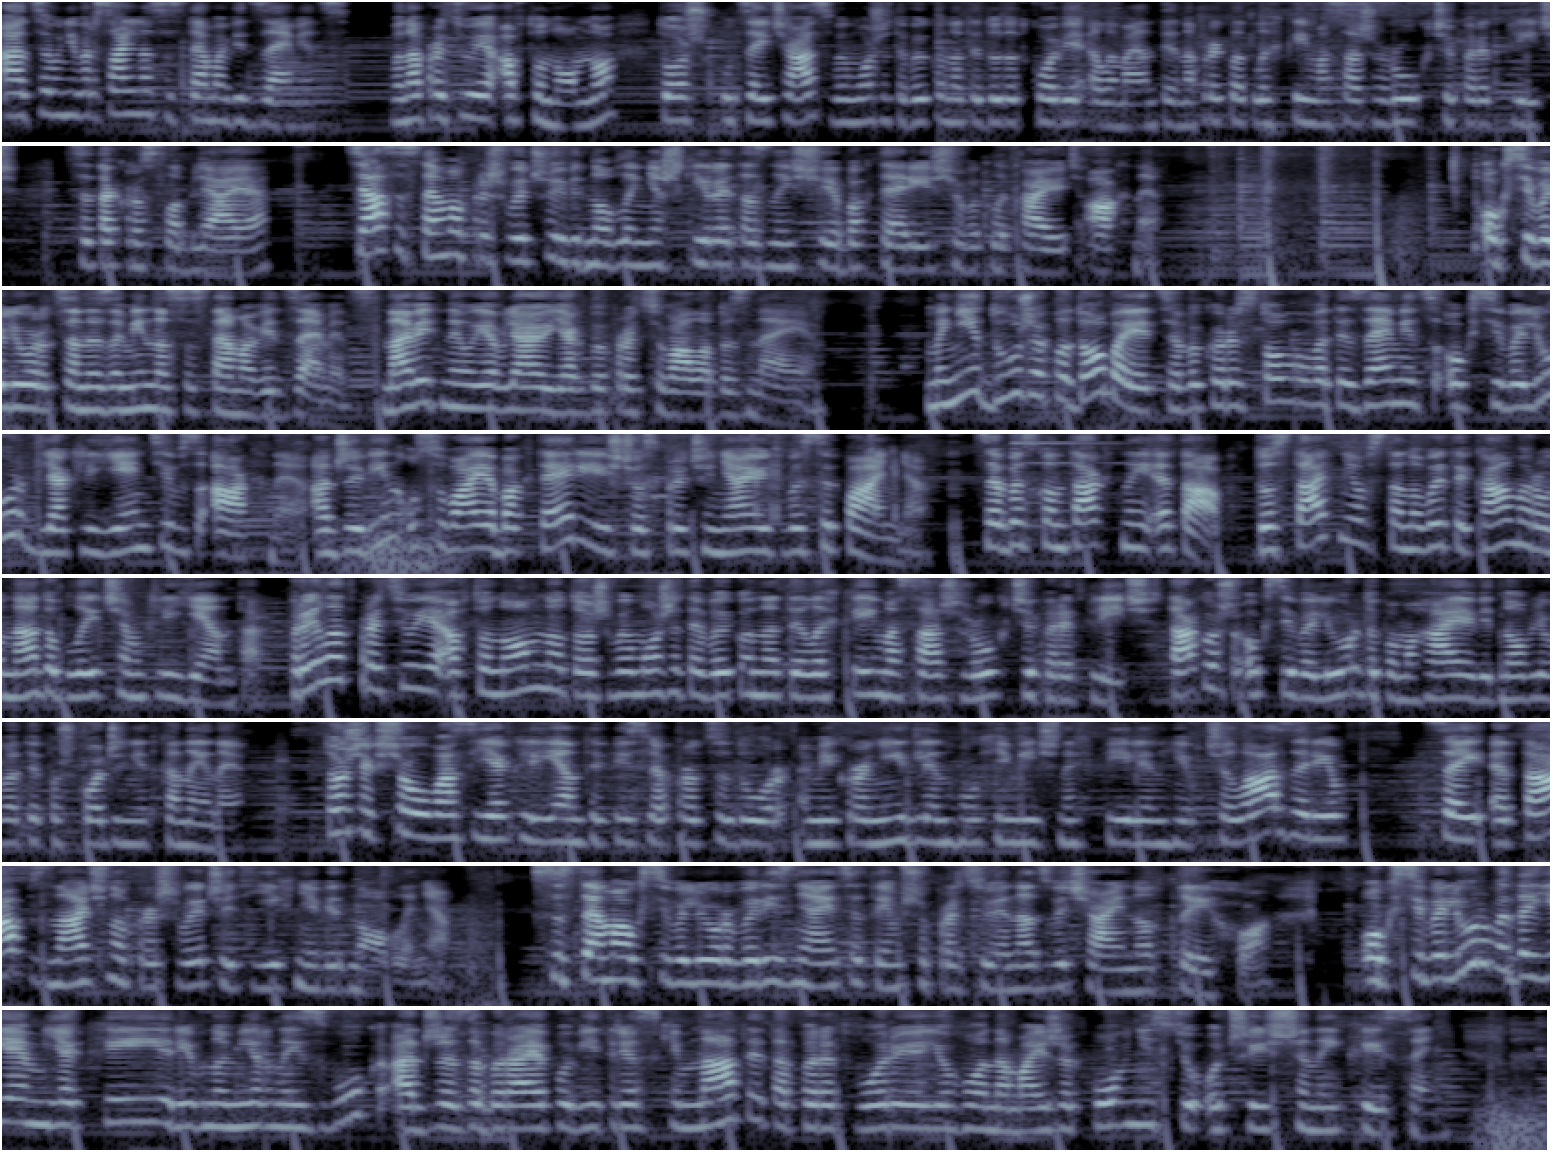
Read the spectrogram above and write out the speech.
А це універсальна система від Zemits. Вона працює автономно, тож у цей час ви можете виконати додаткові елементи, наприклад, легкий масаж рук чи передпліч. Це так розслабляє. Ця система пришвидшує відновлення шкіри та знищує бактерії, що викликають акне. Oxyvelure – це незамінна система від Zemits. Навіть не уявляю, як би працювала без неї. Мені дуже подобається використовувати Zemits Oxyvelure для клієнтів з акне, адже він усуває бактерії, що спричиняють висипання. Це безконтактний етап. Достатньо встановити камеру над обличчям клієнта. Прилад працює автономно, тож ви можете виконати легкий масаж рук чи передпліч. Також Oxyvelure допомагає відновлювати пошкоджені тканини. Тож, якщо у вас є клієнти після процедур мікронідлінгу, хімічних пілінгів чи лазерів, цей етап значно пришвидшить їхнє відновлення. Система Оксівелюр вирізняється тим, що працює надзвичайно тихо. Оксівелюр видає м'який рівномірний звук, адже забирає повітря з кімнати та перетворює його на майже повністю очищений кисень.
